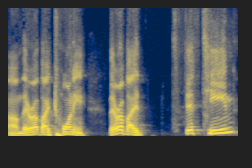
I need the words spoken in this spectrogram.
Um, they were up by 20. They were up by 15.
